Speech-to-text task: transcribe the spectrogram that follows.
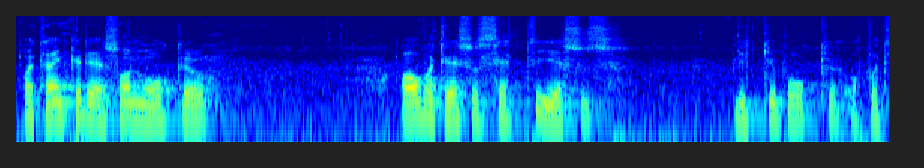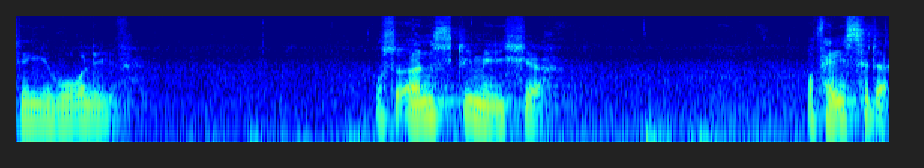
Og jeg tenker det er sånn med oss òg. Av og til så setter Jesus blikket på oss og på ting i vårt liv. Og så ønsker vi ikke å face det.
